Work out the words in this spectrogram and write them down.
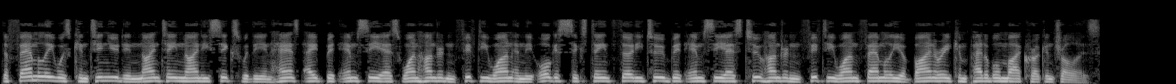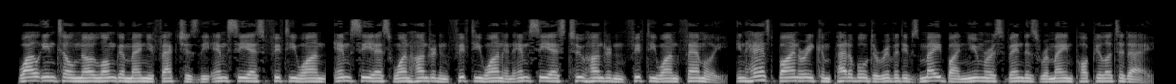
The family was continued in 1996 with the enhanced 8-bit MCS 151 and the August 16 32-bit MCS 251 family of binary-compatible microcontrollers. While Intel no longer manufactures the MCS 51, MCS 151 and MCS 251 family, enhanced binary-compatible derivatives made by numerous vendors remain popular today.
